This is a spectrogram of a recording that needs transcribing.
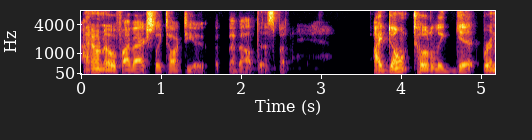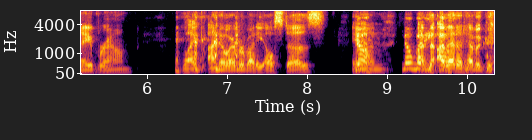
i don't know if i've actually talked to you about this but i don't totally get brene brown like i know everybody else does and no, nobody I, I bet i'd have a good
